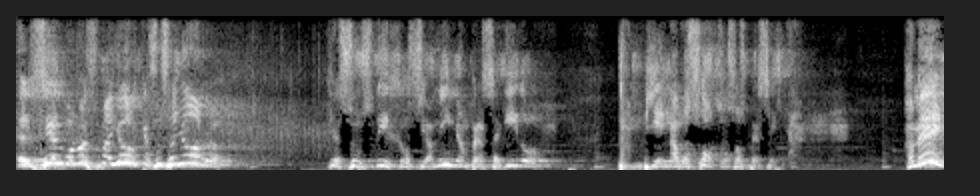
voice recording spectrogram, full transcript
El siervo no es mayor que su Señor. Jesús dijo, si a mí me han perseguido, también a vosotros os perseguirán. Amén.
